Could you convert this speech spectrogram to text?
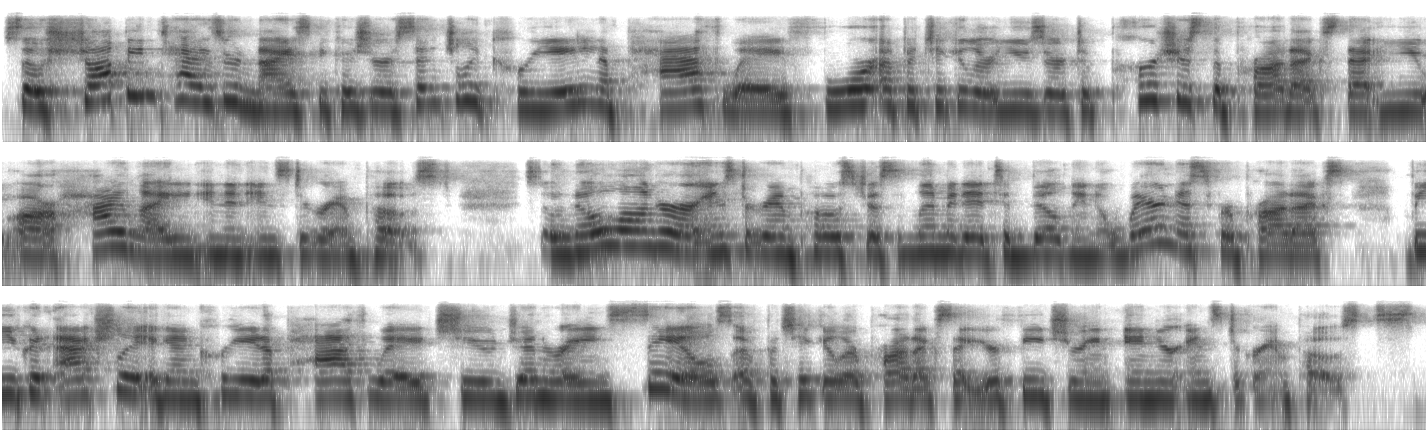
So shopping tags are nice because you're essentially creating a pathway for a particular user to purchase the products that you are highlighting in an Instagram post. So no longer are Instagram posts just limited to building awareness for products, but you could actually, again, create a pathway to generating sales of particular products that you're featuring in your Instagram posts.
